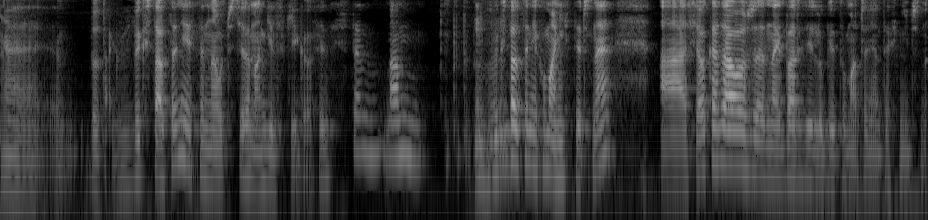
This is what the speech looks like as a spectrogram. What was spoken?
E, To tak, z wykształcenia jestem nauczycielem angielskiego, więc jestem, mam Mhm. wykształcenie humanistyczne, a się okazało, że najbardziej lubię tłumaczenia techniczne.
